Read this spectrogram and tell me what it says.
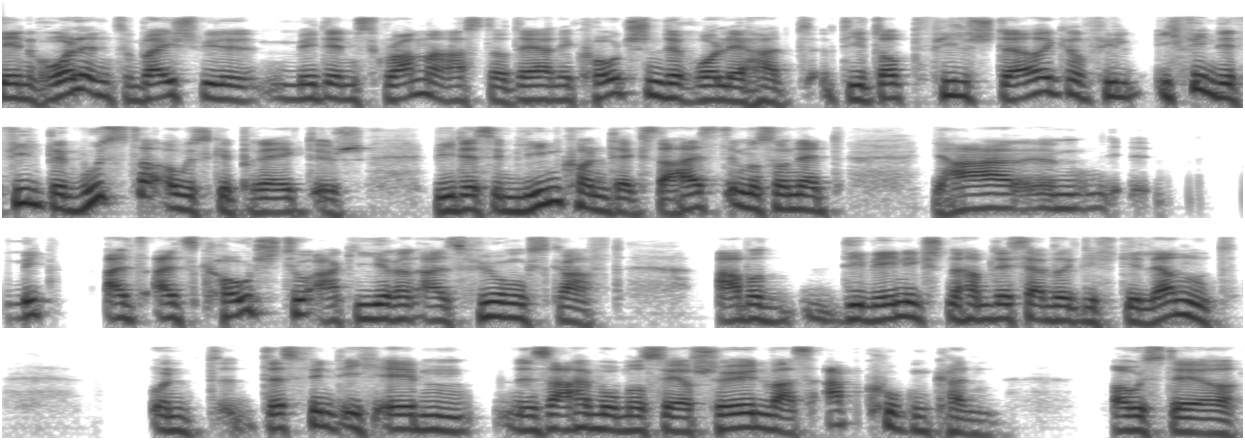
den Rollen, zum Beispiel mit dem Scrum Master, der eine coachende Rolle hat, die dort viel stärker, viel, ich finde, viel bewusster ausgeprägt ist, wie das im Lean-Kontext. Da heißt es immer so nett, ja, ähm, mit, als, als Coach zu agieren, als Führungskraft. Aber die wenigsten haben das ja wirklich gelernt. Und das finde ich eben eine Sache, wo man sehr schön was abgucken kann aus der,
